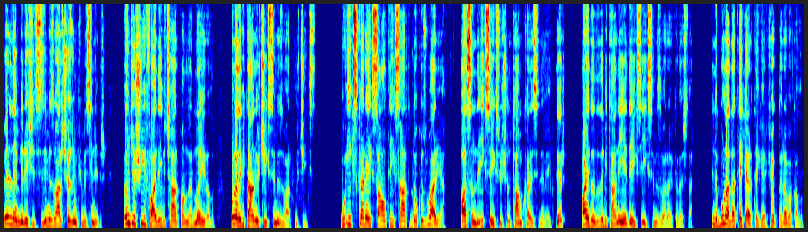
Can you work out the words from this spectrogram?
Verilen bir eşitsizliğimiz var. Çözüm kümesi nedir? Önce şu ifadeyi bir çarpanlarına ayıralım. Burada bir tane 3x'imiz var. 3x. Bu x kare eksi 6x artı 9 var ya. Aslında x eksi 3'ün tam karesi demektir. Paydada da bir tane 7 eksi x'imiz var arkadaşlar. Şimdi burada teker teker köklere bakalım.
